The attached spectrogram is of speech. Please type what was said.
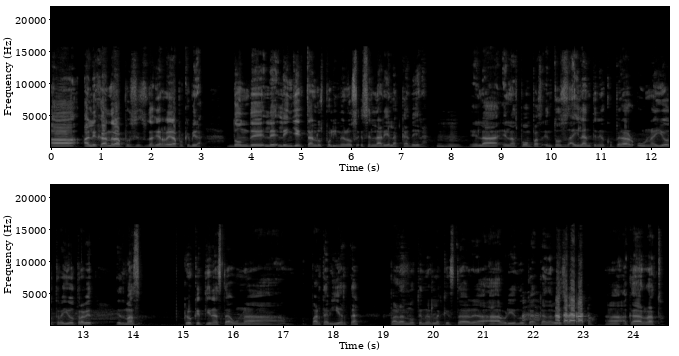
a Alejandra, pues es una guerrera porque mira, donde le, inyectan los polímeros es en el área de la cadera, en, la, en las pompas. Entonces ahí la han tenido que operar una y otra y otra vez. Es más, creo que tiene hasta una parte abierta para no tenerla que estar abriendo cada vez. A cada rato. a cada rato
